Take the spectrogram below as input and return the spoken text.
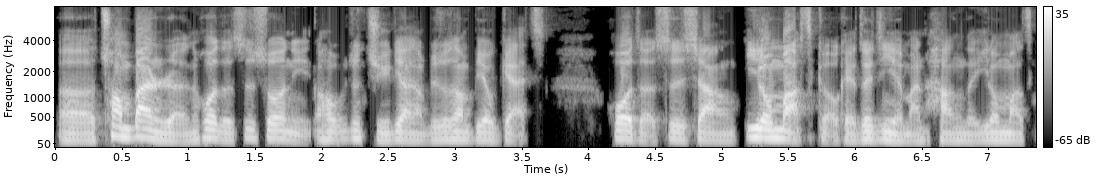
呃创办人，或者是说你，然后就举例来讲，比如说像 Bill Gates，或者是像 Elon Musk，OK，最近也蛮夯的 Elon Musk，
